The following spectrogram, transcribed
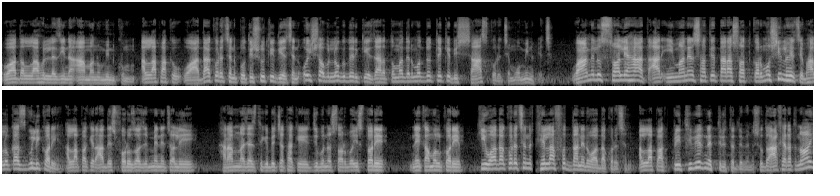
ওয়াদ আল্লাহুল্লাজিনা আমানু মিনকুম। আল্লাহ পাক ওয়াদা করেছেন, প্রতিশ্রুতি দিয়েছেন ওই সব লোকদেরকে যারা তোমাদের মধ্য থেকে বিশ্বাস করেছে, মমিন হয়েছে। ওয়ামিলুসলেহাত আর ইমানের সাথে তারা সৎকর্মশীল হয়েছে, ভালো কাজগুলি করে। আল্লাহ পাকের আদেশ ফরজ অজেব মেনে চলে, হারাম নাজাজ থেকে বেঁচে থাকে, জীবনের সর্বস্তরে নেকামল করে। কি ওয়াদা করেছেন? খেলাফত দানের ওয়াদা করেছেন। আল্লাহ পৃথিবীর নেতৃত্ব দেবেন, শুধু আখেরাত নয়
